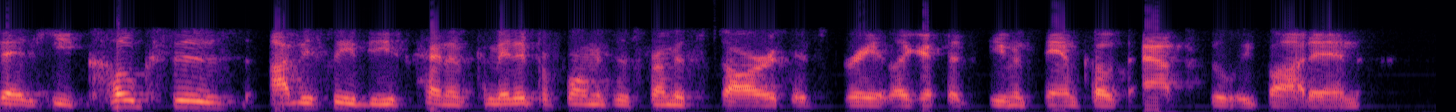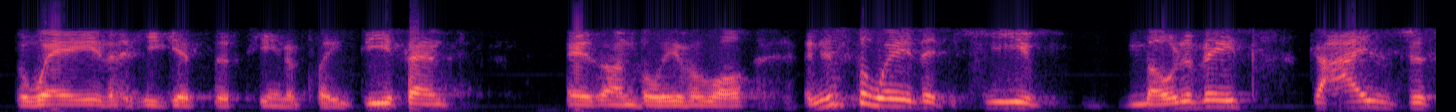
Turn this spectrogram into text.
that he coaxes obviously these kind of committed performances from his stars. It's great. Like I said, Steven Stamkos absolutely bought in. The way that he gets this team to play defense is unbelievable, and just the way that he motivates guys just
